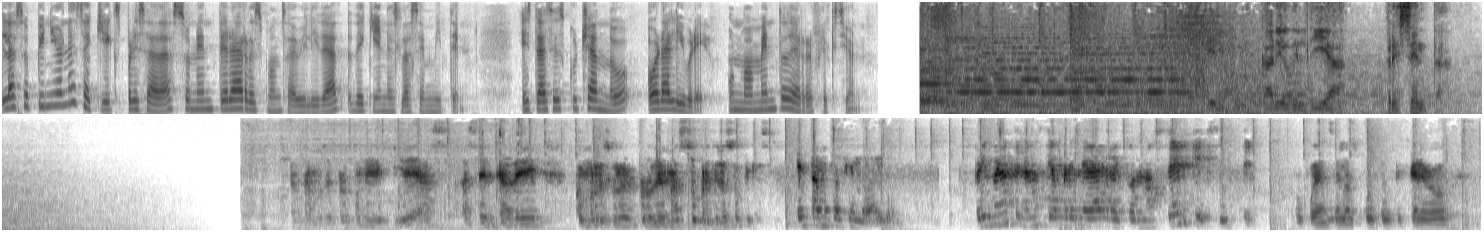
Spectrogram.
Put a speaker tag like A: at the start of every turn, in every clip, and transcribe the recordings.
A: Las opiniones aquí expresadas son entera responsabilidad de quienes las emiten. Estás escuchando Hora Libre, un momento de reflexión.
B: El comentario del día presenta.
C: Tratamos de proponer ideas acerca de cómo resolver problemas súper filosóficos.
D: Estamos haciendo algo.
E: Primero tenemos que aprender a reconocer que existen.
C: O pueden ser las fotos de género,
